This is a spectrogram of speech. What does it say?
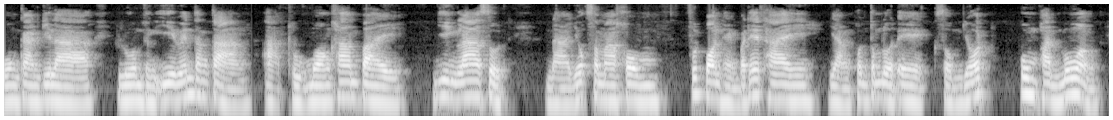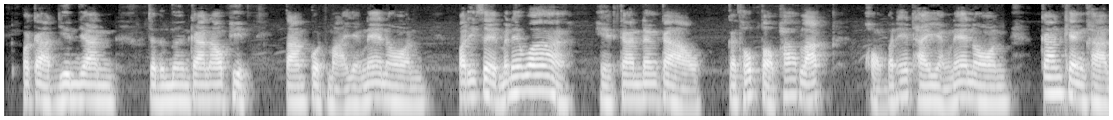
วงการกีฬา รวมถึงอีเวนต์ต่างๆ อาจถูกมองข้ามไป ยิ่งล่าสุด นายกสมาคม ฟุตบอลแห่งประเทศไทย อย่างพลตำรวจเอก สมยศพุ่มพันธ์ม่วง ประกาศยืนยันจะดำเนินการเอาผิดตามกฎหมายอย่างแน่นอน ปฏิเสธไม่ได้ว่าเหตุการณ์ดังกล่าว กระทบต่อภาพลักษณ์ของประเทศไทยอย่างแน่นอน การแข่งขัน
